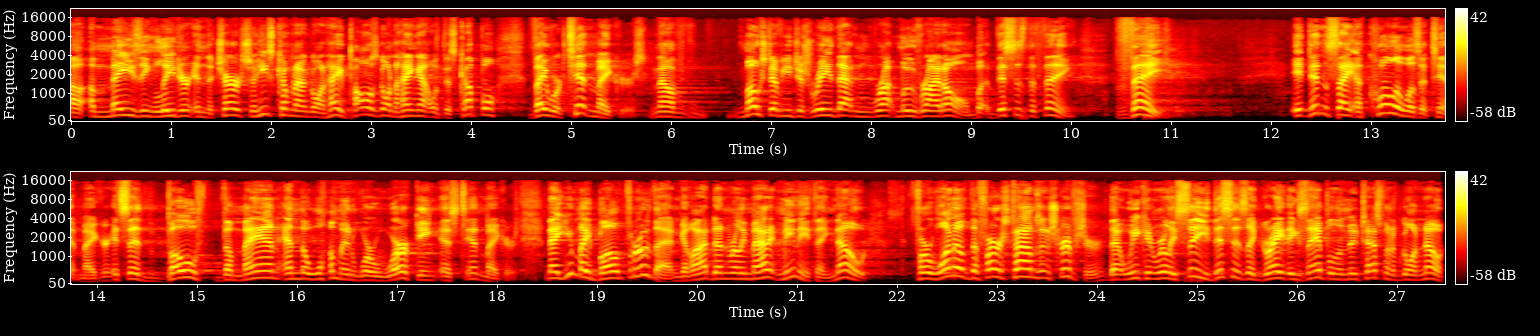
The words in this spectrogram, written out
an amazing leader in the church. So he's coming out going, hey, Paul's going to hang out with this couple. They were tent makers. Now, most of you just read that and move right on. But this is the thing. They, it didn't say Aquila was a tent maker. It said both the man and the woman were working as tent makers. Now, you may blow through that and go, that doesn't really matter, It mean anything. No, for one of the first times in Scripture that we can really see, this is a great example in the New Testament of going, no,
